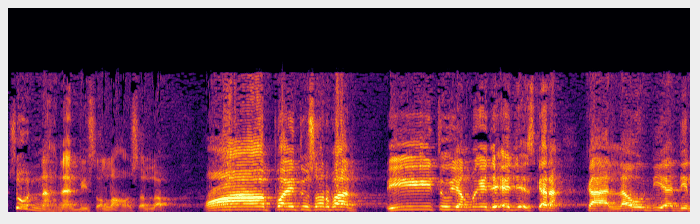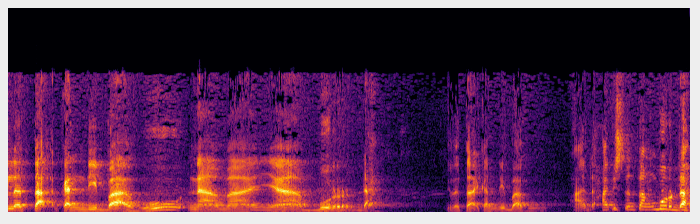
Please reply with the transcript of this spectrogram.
Sunnah Nabi SAW. Apa itu sorban? Itu yang mengejek-ejek sekarang. Kalau dia diletakkan di bahu, namanya burdah. Diletakkan di bahu. Ada hadis tentang burdah.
